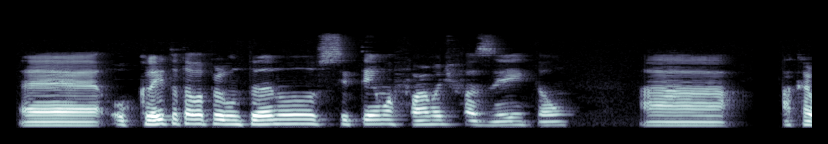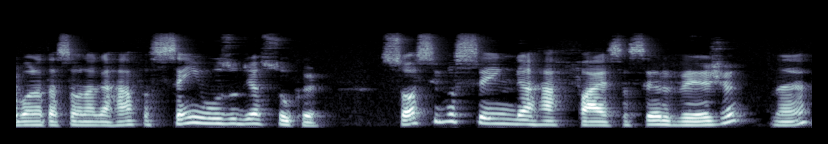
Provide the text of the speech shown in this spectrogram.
É, o Cleiton estava perguntando se tem uma forma de fazer então a, a carbonatação na garrafa sem uso de açúcar. Só se você engarrafar essa cerveja, né?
